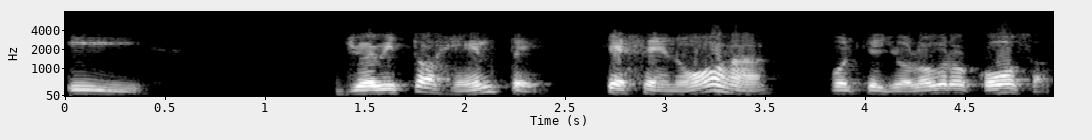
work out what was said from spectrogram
Y yo he visto gente que se enoja porque yo logro cosas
